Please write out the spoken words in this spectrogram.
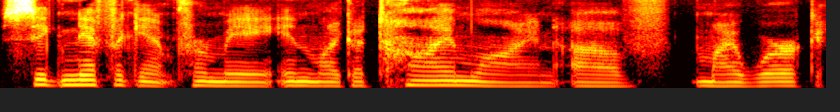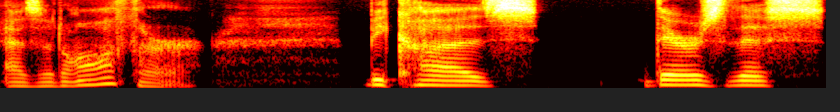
significant for me in like a timeline of my work as an author because there's this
